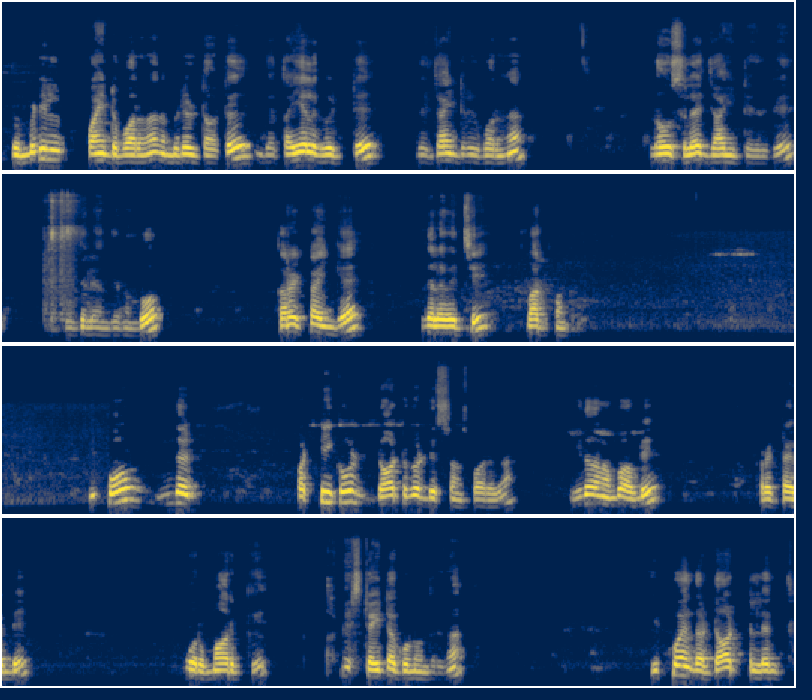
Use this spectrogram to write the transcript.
இந்த மிடில் பாயிண்ட் பாருங்கள் இந்த மிடில் டாட்டு இந்த தையலுக்கு விட்டு இந்த ஜாயிண்ட் இருக்கு பாருங்கள் ப்ளவுஸில் ஜாயிண்ட் இருக்குது இதில் வந்து நம்ம கரெக்டாக இங்கே இதில் வச்சு மார்க் பண்ணுறோம் இப்போது இந்த பட்டிக்கும் டாட்டுக்கும் டிஸ்டன்ஸ் பாருங்க. இதை நம்ம அப்படியே கரெக்டாக இப்படி ஒரு மார்க்கு அப்படியே ஸ்ட்ரைட்டாக கொண்டு வந்துருங்க. இப்போ இந்த டாட் லென்த்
